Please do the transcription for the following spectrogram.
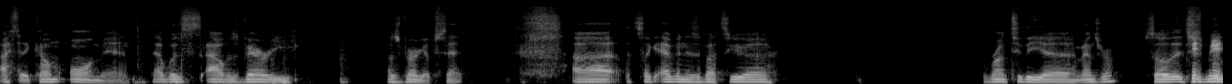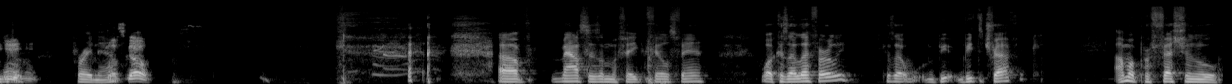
I said, "Come on, man." That was I was very, I was very upset. Uh, looks like Evan is about to uh run to the uh men's room, so it's just me and you for right now. Let's go. Uh, Mal says I'm a fake Phils fan. What? Because I left early? Because I beat, beat the traffic. I'm a professional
